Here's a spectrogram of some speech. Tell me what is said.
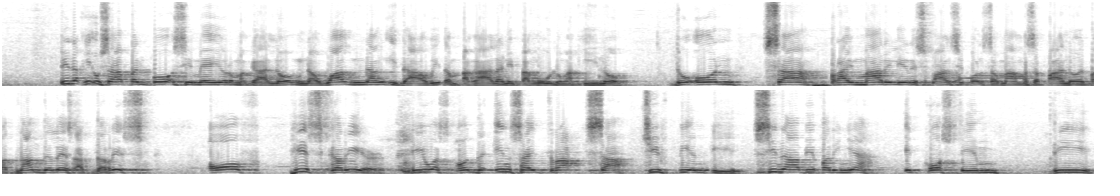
Pinakiusapan po si Mayor Magalong na wag nang idawit ang pangalan ni Pangulong Aquino doon sa primarily responsible sa Mama Sapano but nonetheless at the risk of his career, he was on the inside track sa Chief PNP, sinabi pa rin niya, it cost him the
